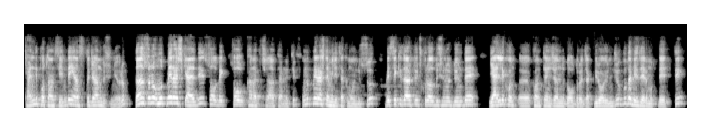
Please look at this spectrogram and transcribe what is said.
kendi potansiyelini de yansıtacağını düşünüyorum. Daha sonra Umut Meraş geldi. Sol bek, sol kanat için alternatif. Umut Meraş da milli takım oyuncusu ve 8 artı 3 kuralı düşünüldüğünde yerli e, kontenjanını dolduracak bir oyuncu. Bu da bizleri mutlu etti.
